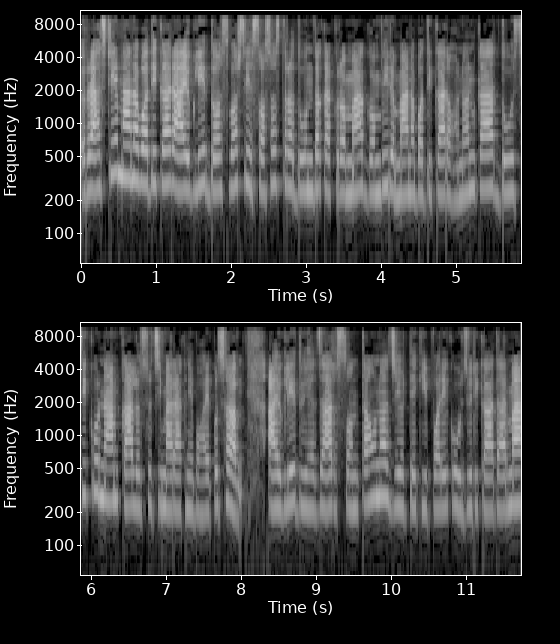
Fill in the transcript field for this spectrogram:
राष्ट्रिय मानवाधिकार आयोगले दश वर्षे सशस्त्र द्वन्दका क्रममा गम्भीर मानवाधिकार हननका दोषीको नाम कालो सूचीमा राख्ने भएको छ। आयोगले दुई हजार सन्ताउन्न जेठदेखि परेको उजुरीका आधारमा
